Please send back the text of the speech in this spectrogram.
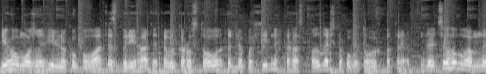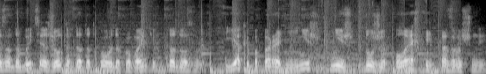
Його можна вільно купувати, зберігати та використовувати для похідних та господарсько-побутових потреб. Для цього вам не знадобиться жодних додаткових документів та дозволів. Як і попередній ніж, ніж дуже легкий та зручний.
